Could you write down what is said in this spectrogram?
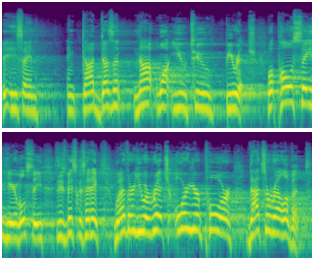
he's saying, and God doesn't not want you to be rich. What Paul is saying here, we'll see, is he's basically saying, hey, whether you are rich or you're poor, that's irrelevant.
